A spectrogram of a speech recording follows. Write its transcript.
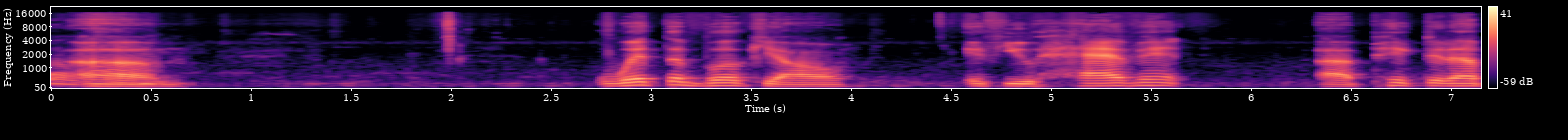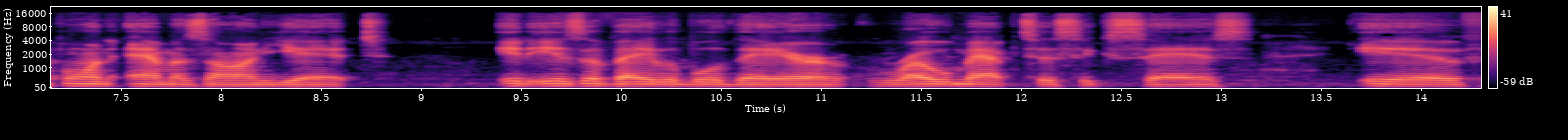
Um, with the book, y'all, if you haven't uh, picked it up on Amazon yet, it is available there. Roadmap to Success. If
